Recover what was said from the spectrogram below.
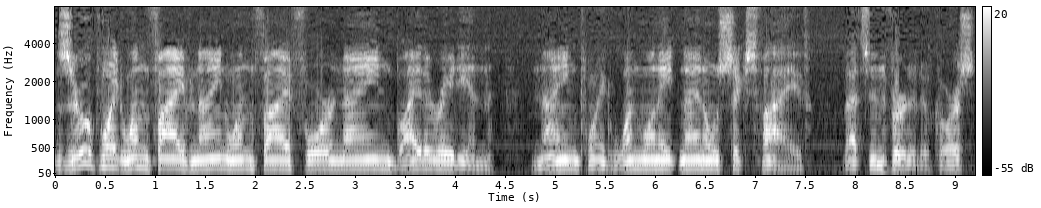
0.1591549 by the radian, 9.1189065. That's inverted, of course.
